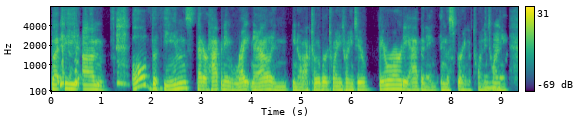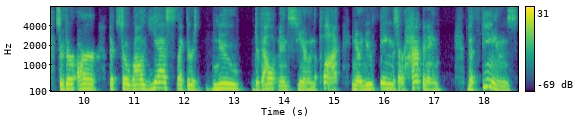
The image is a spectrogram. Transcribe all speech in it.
but the um all of the themes that are happening right now in you know October 2022, they were already happening in the spring of 2020. So there are that so while yes, like there's new developments, you know, in the plot, you know, new things are happening, the themes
